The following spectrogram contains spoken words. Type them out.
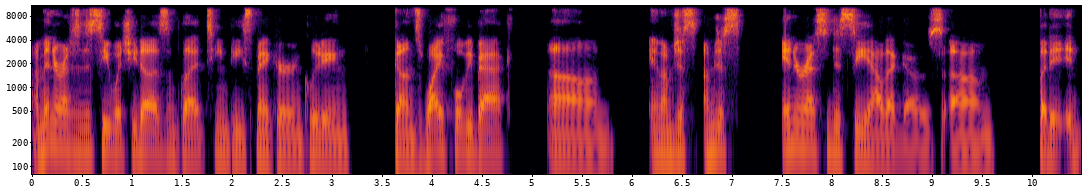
I'm interested to see what she does. I'm glad Team Peacemaker, including Gunn's wife, will be back. Um, and I'm just I'm just interested to see how that goes. Um, but it,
